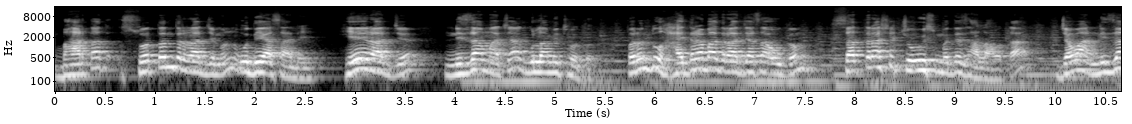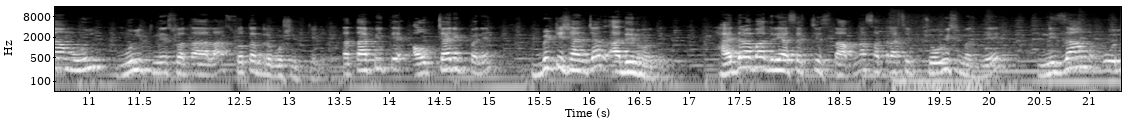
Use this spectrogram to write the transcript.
भारतात स्वतंत्र राज्य म्हणून उदयास आले. हे राज्य निजामाच्या गुलामीत होतं. परंतु हैदराबाद राज्याचा उगम सतराशे चोवीसमध्ये झाला होता जेव्हा निजाम उल मुल्कने स्वतःला स्वतंत्र घोषित केले. तथापि ते औपचारिकपणे ब्रिटिशांच्याच अधीन होते. हैदराबाद रियासतची स्थापना सतराशे चोवीसमध्ये निजाम उल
